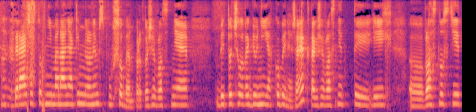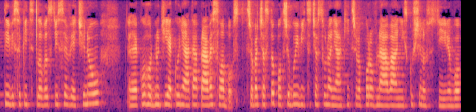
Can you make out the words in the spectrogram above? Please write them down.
hmm. která je často vnímaná nějakým milným způsobem, protože vlastně by to člověk do ní jakoby neřekl, takže vlastně ty jejich uh, vlastnosti, ty vysoké citlivosti se většinou uh, jako hodnotí jako nějaká právě slabost. Třeba často potřebují více času na nějaký třeba porovnávání zkušeností nebo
